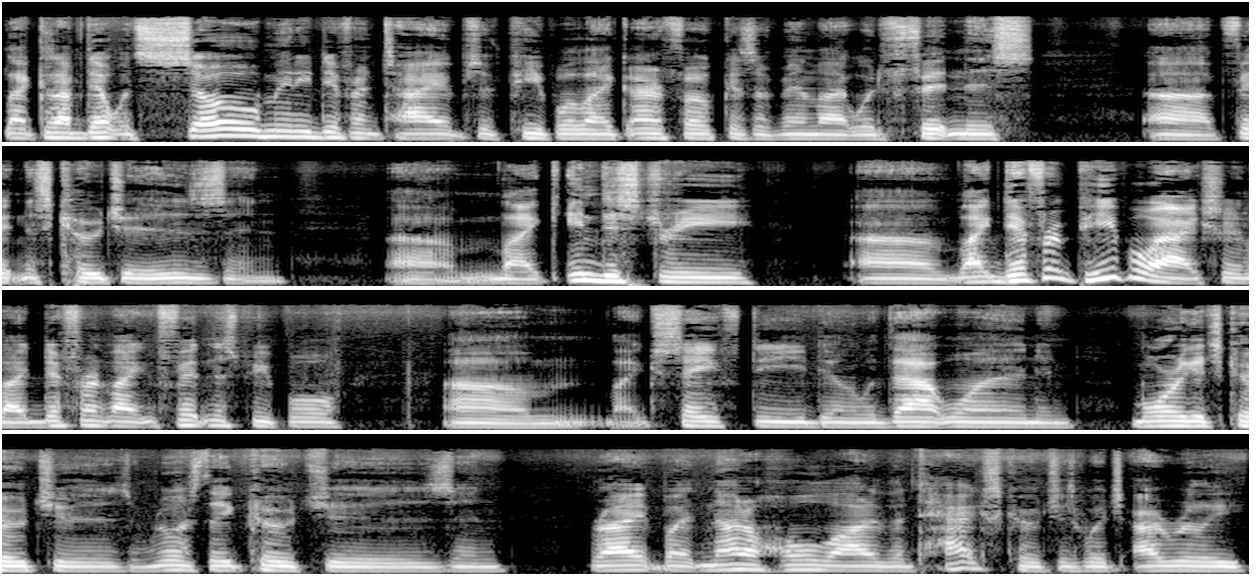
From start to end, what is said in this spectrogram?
like because I've dealt with so many different types of people. Like our focus have been like with fitness uh, fitness coaches and um, like industry, uh, like different people actually, like different like fitness people, um, like safety dealing with that one, and mortgage coaches and real estate coaches and right, but not a whole lot of the tax coaches, which I really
